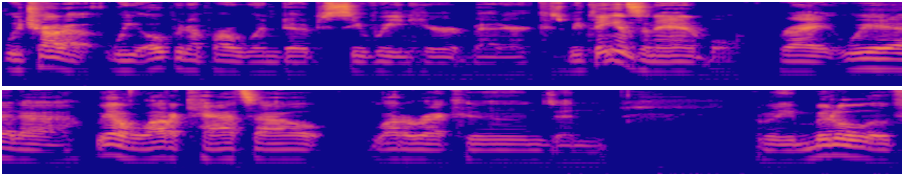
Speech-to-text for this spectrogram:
We try to we open up our window to see if we can hear it better because we think it's an animal, right? We had uh we had a lot of cats out, a lot of raccoons, and I mean middle of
